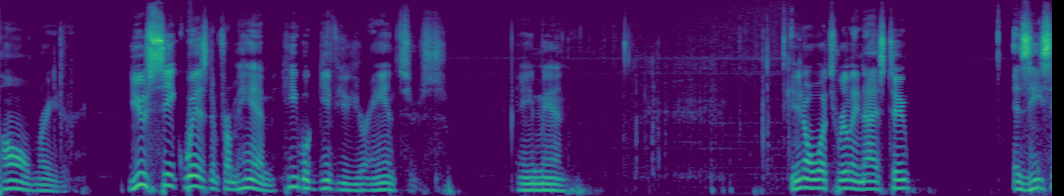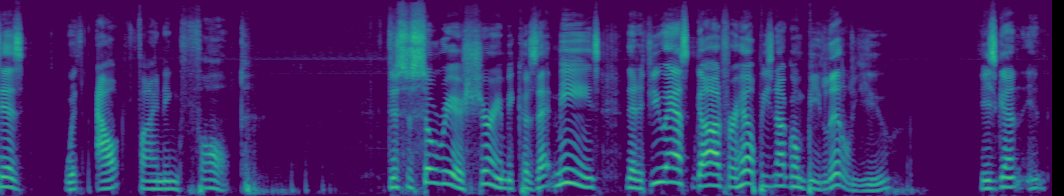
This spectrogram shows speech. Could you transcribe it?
palm reader. You seek wisdom from Him, He will give you your answers. Amen. You know what's really nice too? is he says, without finding fault. This is so reassuring because that means that if you ask God for help, He's not going to belittle you. He's going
